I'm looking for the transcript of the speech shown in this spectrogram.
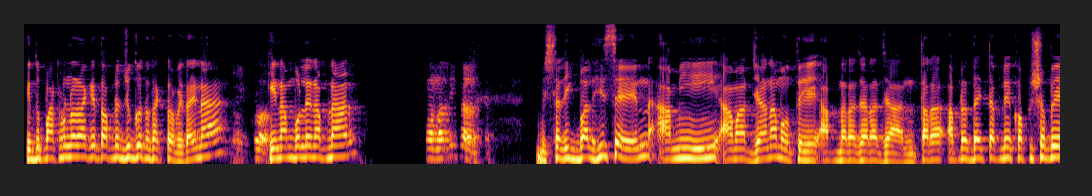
কিন্তু পাঠানোর আগে তো আপনার যোগ্যতা থাকতে হবে, তাই না? কি নাম বললেন আপনার? মিস্টার ইকবাল হিসেন আমি আমার জানা মতে আপনারা যারা যান তারা আপনার দায়িত্ব আপনি কফি শপে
